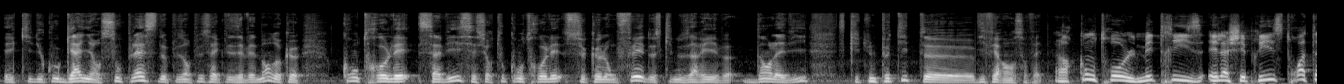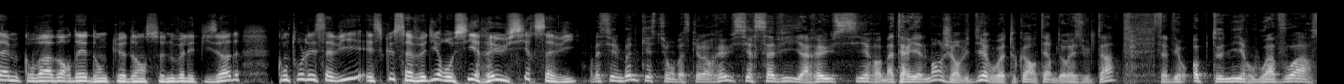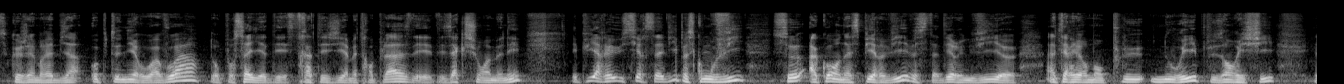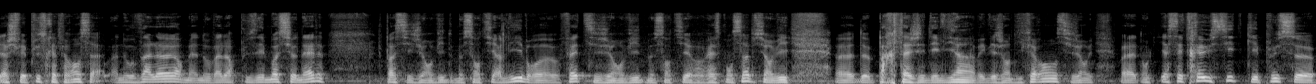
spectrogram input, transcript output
et qui du coup gagne en souplesse de plus en plus avec les événements? Euh, contrôler sa vie, c'est surtout contrôler ce que l'on fait de ce qui nous arrive dans la vie, ce qui est une petite euh, différence en fait. Alors contrôle, maîtrise et lâcher prise, trois thèmes qu'on va aborder donc dans ce nouvel épisode. Contrôler sa vie, est-ce que ça veut dire aussi réussir sa vie? Ah ben C'est une bonne question parce que alors réussir sa vie, à réussir matériellement, j'ai envie de dire, ou en tout cas en termes de résultats, c'est-à-dire obtenir ou avoir ce que j'aimerais bien obtenir ou avoir. Donc pour ça, il y a des stratégies à mettre en place, des, des actions à mener et puis à réussir sa vie parce qu'on vit ce à quoi on aspire vivre, c'est-à-dire une vie euh, intérieurement plus nourrie, plus enrichie. Et là, je fais plus référence à, nos valeurs, mais à nos valeurs plus émotionnelles. Je sais pas si j'ai envie de me sentir libre, euh, au fait, si j'ai envie de me sentir responsable, si j'ai envie euh, de partager des liens avec des gens différents. Voilà. Donc il y a cette réussite qui est plus, euh,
